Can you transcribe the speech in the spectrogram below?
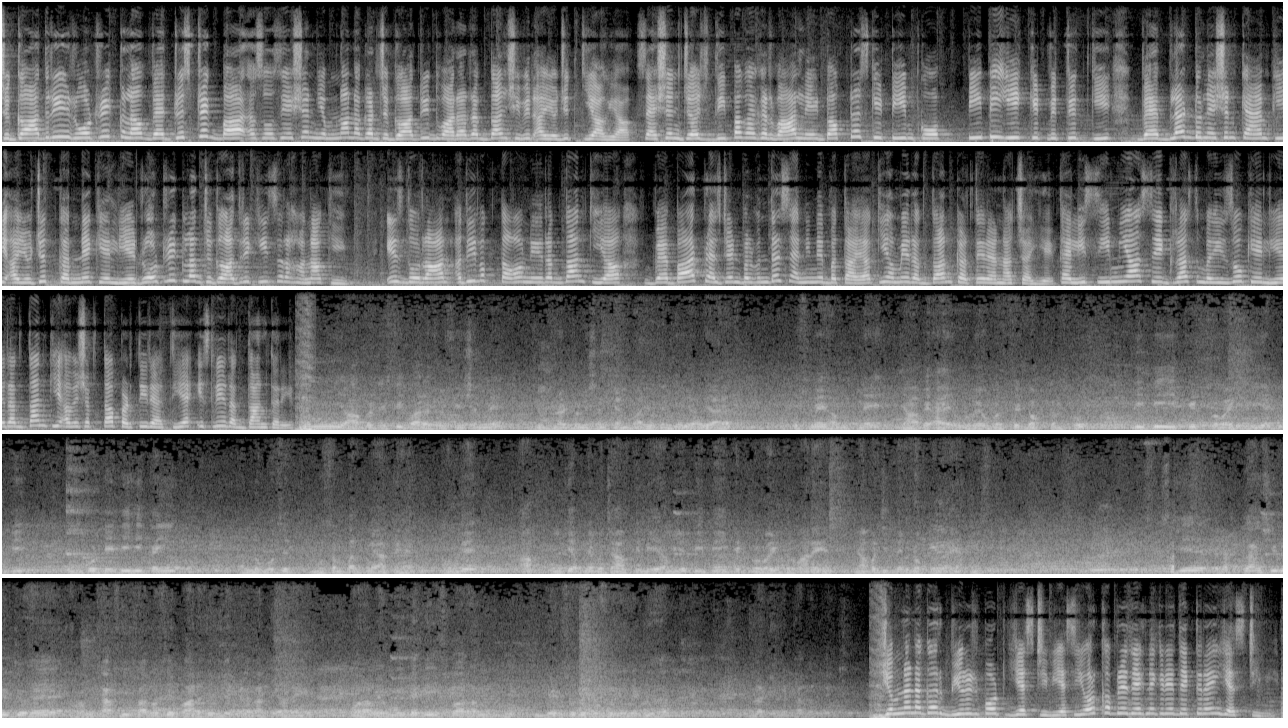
Jagadhri rotary club व district bar association Yamunanagar Jagadhri द्वारा रक्तदान शिविर आयोजित किया गया। सेशन जज दीपक अग्रवाल ने डॉक्टर्स की टीम को पीपीई किट वितरित की व ब्लड डोनेशन कैंप की आयोजित करने के लिए रोटरी क्लब जगाधरी की सराहना की। इस दौरान अधिवक्ताओं ने रक्तदान किया। व बार प्रेसिडेंट बलविंदर सैनी ने बताया कि हमें रक्तदान करते रहना चाहिए। थैलीसीमिया से ग्रस्त मरीजों के लिए रक्तदान की आवश्यकता पड़ती रहती है, इसलिए रक्तदान करें। हम यहाँ पर डिस्ट्रिक्ट बार एसोसिएशन में जो ब्लड डोनेशन कैंप आयोजन किया गया है, उसमें हमने यहाँ पे आए हुए उपस्थित डॉक्टर्स को पीपीई किट प्रोवाइड करी है, क्योंकि उनको डेली ही कई लोगों से संपर्क में आते हैं, उनके आप उनके अपने बचाव के लिए हम ये पीपीई किट प्रोवाइड करवा रहे हैं। यहाँ पर जितने भी डॉक्टर्स आए हैं उनसे ये रक्तदान शिविर जो है, हम काफ़ी सालों से भारत ज़िले में लगाते आ रहे हैं और हमें उम्मीद है कि इस बार हम डेढ़ सौ से दो सौ यूनिट जो है ब्लड इकट्ठा कर देंगे Yamunanagar bureau report, Yes TV. ऐसी और खबरें देखने के लिए देखते रहें यस टीवी।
